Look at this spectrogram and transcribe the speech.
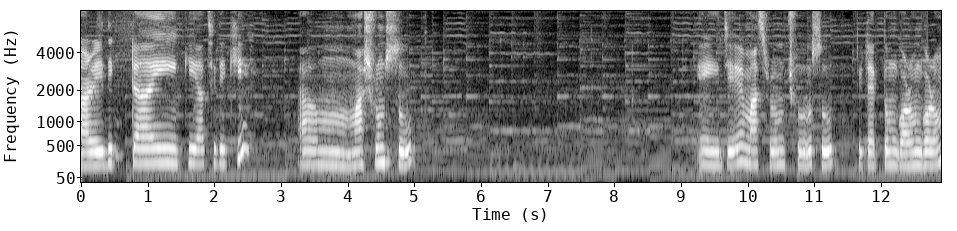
আর এই দিকটায় কি আছে দেখি? Mushroom soup. এই যে মাশরুম স্যুপ, যেটা একদম গরম গরম।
